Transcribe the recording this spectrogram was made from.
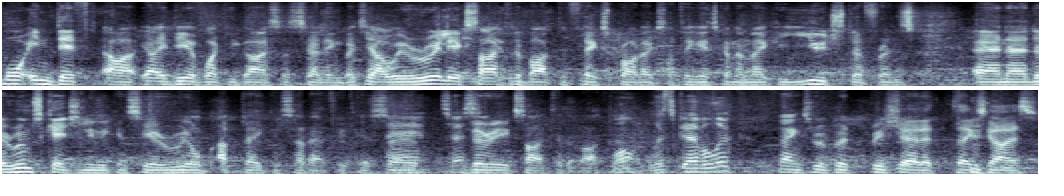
more in-depth uh, idea of what you guys are selling. But yeah, we're really excited about the Flex products. I think it's going to make a huge difference. And uh, the room scheduling, we can see a real uptake in South Africa. So Fantastic. very excited about that. Well, let's go have a look. Thanks, Rupert. Appreciate it. Thanks, guys.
